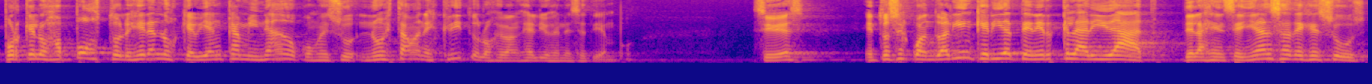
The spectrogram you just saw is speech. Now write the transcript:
Porque los apóstoles eran los que habían caminado con Jesús. No estaban escritos los evangelios en ese tiempo. ¿Sí ves? Entonces, cuando alguien quería tener claridad de las enseñanzas de Jesús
